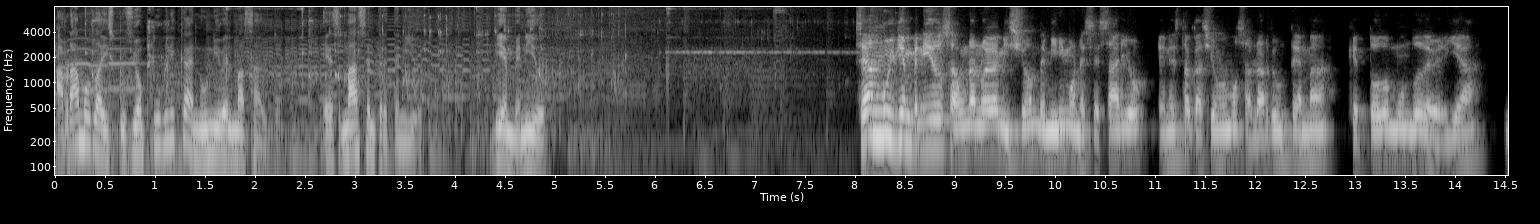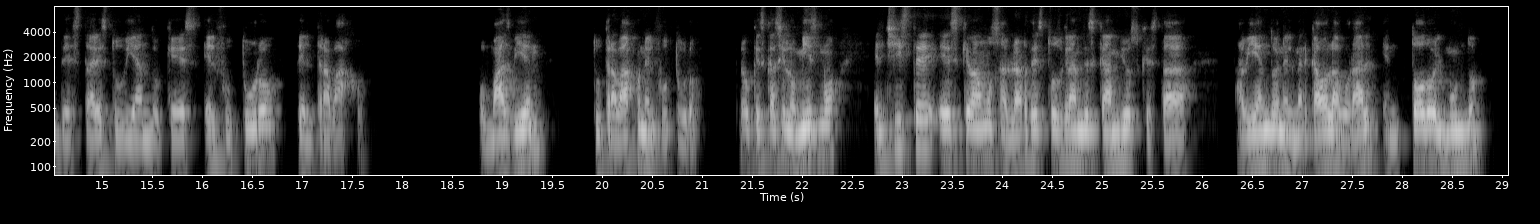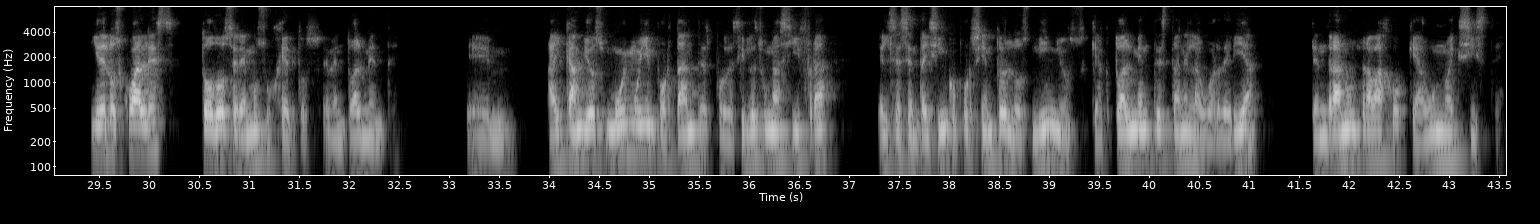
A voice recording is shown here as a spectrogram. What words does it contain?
Abramos la discusión pública en un nivel más alto. Es más entretenido. Bienvenido. Sean muy bienvenidos a una nueva emisión de Mínimo Necesario. En esta ocasión vamos a hablar de un tema que todo mundo debería de estar estudiando, que es el futuro del trabajo. O más bien, tu trabajo en el futuro. Creo que es casi lo mismo. El chiste es que vamos a hablar de estos grandes cambios que está habiendo en el mercado laboral en todo el mundo y de los cuales todos seremos sujetos eventualmente. Em, hay cambios muy, muy importantes, por decirles una cifra, el 65% de los niños que actualmente están en la guardería tendrán un trabajo que aún no existe.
